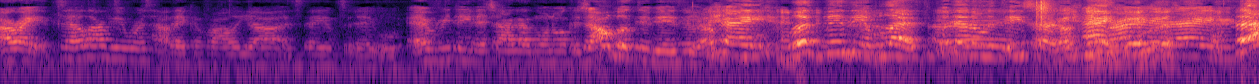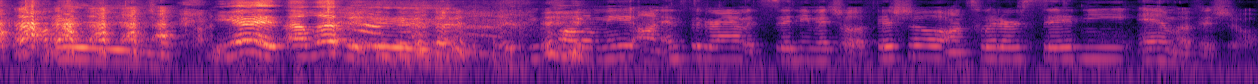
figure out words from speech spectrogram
All right, tell our viewers how they can follow y'all and stay up to date with everything that y'all got going on because y'all booked and busy, okay? Booked, busy, and blessed. Put that on the t-shirt, okay? Right, right. yes, I love it. You follow me on Instagram. It's Sydney Mitchell Official. On Twitter, Sydney M Official.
